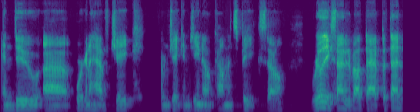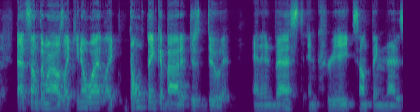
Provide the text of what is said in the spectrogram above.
and do. Uh, we're gonna have Jake from Jake and Gino come and speak. So really excited about that. But that that's something where I was like, you know what? Like, don't think about it, just do it and invest and create something that is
